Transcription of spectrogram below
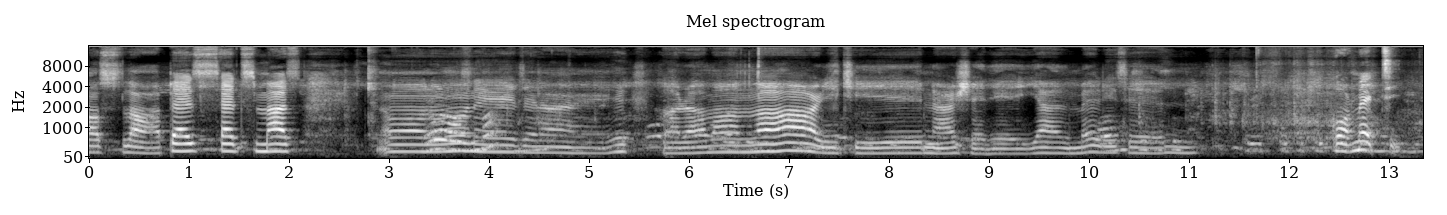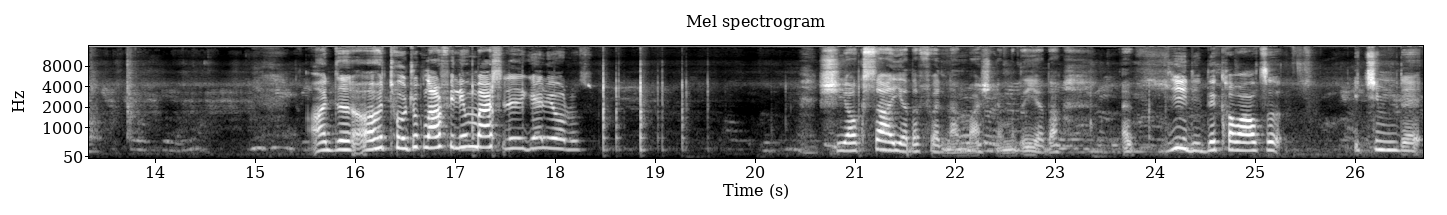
Asla pes etmez. Onun izine kahramanlar için her şeyi yenmelisin. Gormeti. Hadi ah, çocuklar film başladı geliyoruz. Yoksa ya da falan başlamadı ya da e, yedi de kahvaltı içimde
